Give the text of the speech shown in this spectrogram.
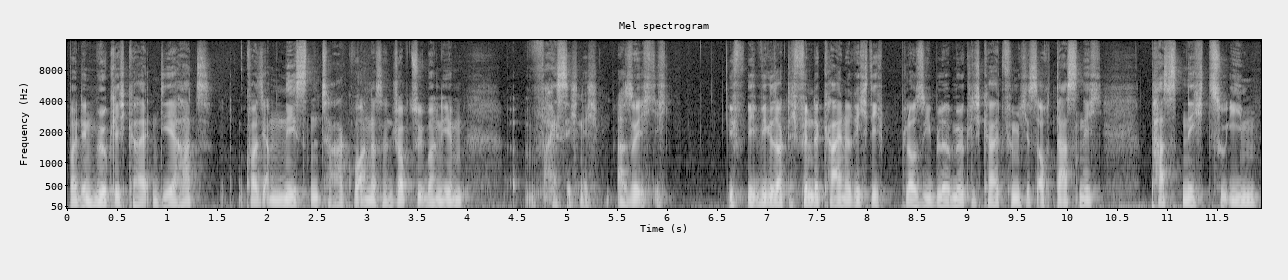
bei den Möglichkeiten, die er hat, quasi am nächsten Tag woanders einen Job zu übernehmen, weiß ich nicht. Also ich, ich, ich wie gesagt, ich finde keine richtig plausible Möglichkeit. Für mich ist auch das nicht passt nicht zu ihm,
